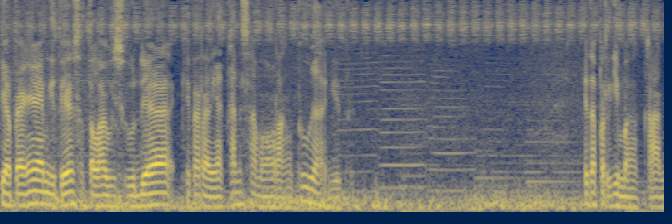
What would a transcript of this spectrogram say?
ya pengen gitu ya setelah wisuda kita rayakan sama orang tua gitu kita pergi makan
